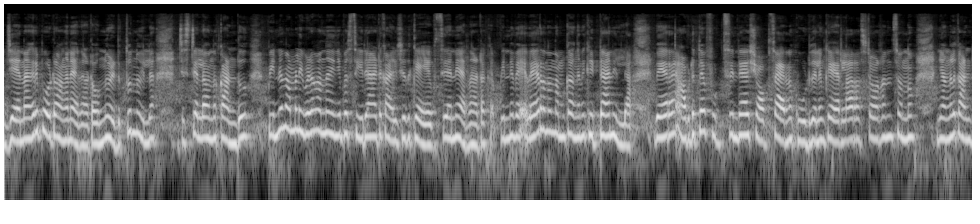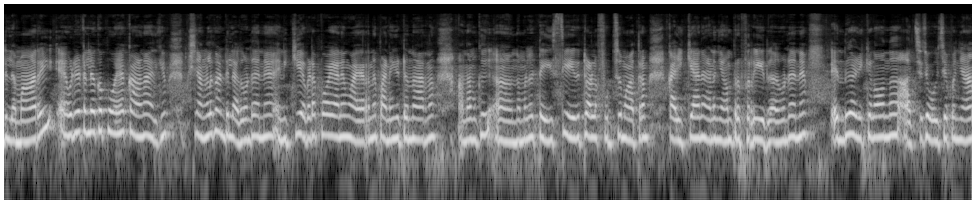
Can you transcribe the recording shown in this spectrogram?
ജയനഗറിൽ പോയിട്ടും അങ്ങനെയായിരുന്നു കേട്ടോ. ഒന്നും എടുത്തൊന്നുമില്ല. ജസ്റ്റ് എല്ലാം ഒന്ന് കണ്ടു. പിന്നെ നമ്മൾ ഇവിടെ വന്നു കഴിഞ്ഞപ്പോൾ സ്ഥിരമായിട്ട് കഴിച്ചത് കെ എഫ് സി തന്നെയായിരുന്നു കേട്ടോ. പിന്നെ വേറെ ഒന്നും നമുക്ക് അങ്ങനെ കിട്ടാനില്ല. വേറെ അവിടുത്തെ ഫുഡ്സിന്റെ ഷോപ്സ് ആയിരുന്നു കൂടുതലും. കേരള റെസ്റ്റോറന്റ്സ് ഒന്നും ഞങ്ങൾ കണ്ടില്ല. മാറി എവിടെയോട്ടെങ്കിലുമൊക്കെ പോയാൽ കാണാമായിരിക്കും. പക്ഷെ ഞങ്ങൾ കണ്ടില്ല. അതുകൊണ്ട് തന്നെ എനിക്ക് എവിടെ പോയാലും വയറിന് പണി കിട്ടുന്ന കാരണം നമുക്ക് നമ്മൾ ടേസ്റ്റ് ചെയ്തിട്ടുള്ള ഫുഡ്സ് മാത്രം ഭക്ഷണം കഴിക്കാനാണ് ഞാൻ പ്രിഫർ ചെയ്തത്. അതുകൊണ്ട് തന്നെ എന്ത് കഴിക്കണമെന്ന് അച്ഛൻ ചോദിച്ചപ്പോൾ ഞാൻ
